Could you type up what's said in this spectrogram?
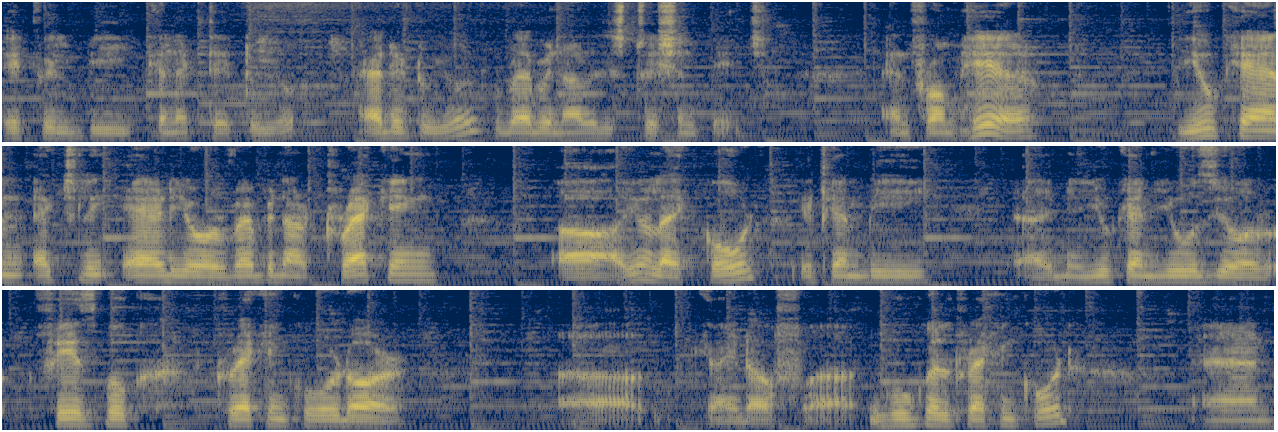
it will be connected to your added to your webinar registration page. And from here you can actually add your webinar tracking uh, you know like code. It can be I mean you can use your Facebook tracking code or uh, kind of uh, Google tracking code. And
